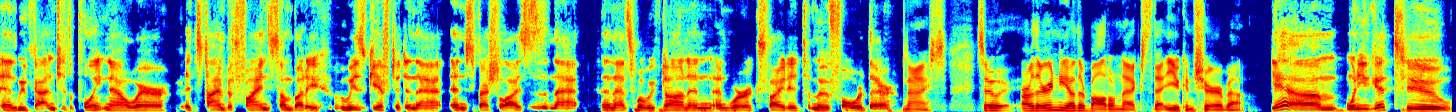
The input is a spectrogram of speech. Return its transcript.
And we've gotten to the point now where it's time to find somebody who is gifted in that and specializes in that. And that's what we've done. And, and we're excited to move forward there. Nice. So, are there any other bottlenecks that you can share about? Yeah. Um, when you get to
